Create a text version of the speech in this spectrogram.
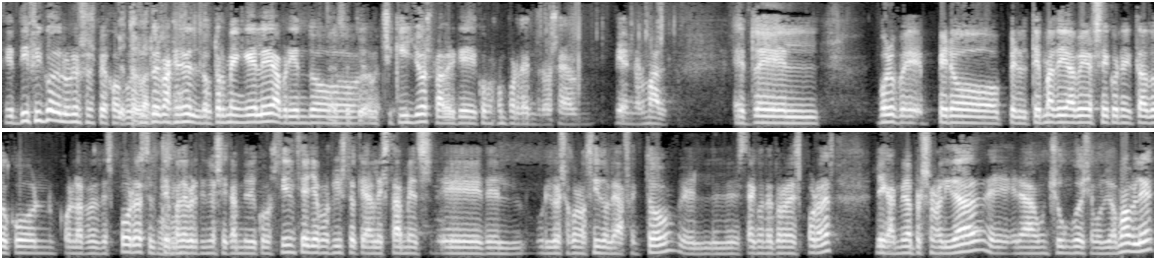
científico del universo espejo. Pues tú imaginas el doctor Mengele abriendo chiquillos para ver qué, cómo son por dentro. O sea, bien, normal. Entonces, el, bueno, pero, pero el tema de haberse conectado con, con la red de esporas, el tema de haber tenido ese cambio de conciencia, ya hemos visto que al Stamets eh, del universo conocido le afectó, el, está en contacto con las esporas, le cambió la personalidad, eh, era un chungo y se volvió amable,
